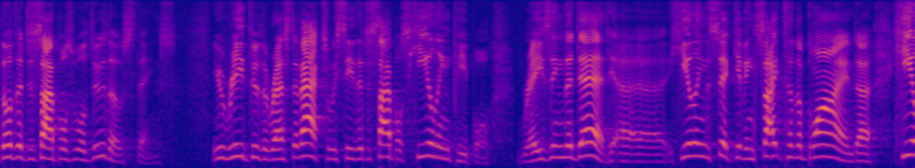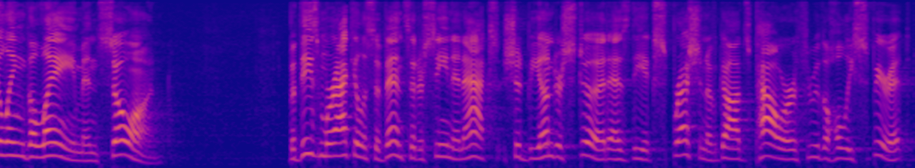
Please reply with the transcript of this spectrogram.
though the disciples will do those things. You read through the rest of Acts, we see the disciples healing people, raising the dead, uh, uh healing the sick, giving sight to the blind, uh, healing the lame, and so on. But these miraculous events that are seen in Acts should be understood as the expression of God's power through the Holy Spirit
